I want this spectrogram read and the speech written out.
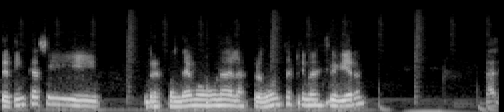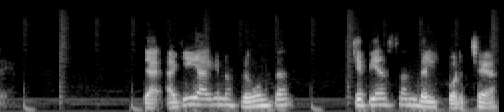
¿te tinca si respondemos una de las preguntas que nos escribieron? Ya, aquí alguien nos pregunta, ¿qué piensan del corchea?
